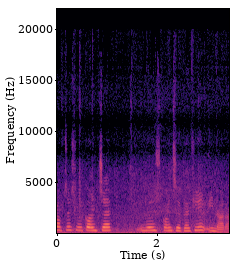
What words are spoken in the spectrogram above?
Dobra, wcześniej kończę. Już kończę ten film i nara.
